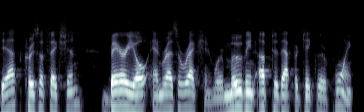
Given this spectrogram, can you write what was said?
death, crucifixion, burial, and resurrection. We're moving up to that particular point.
